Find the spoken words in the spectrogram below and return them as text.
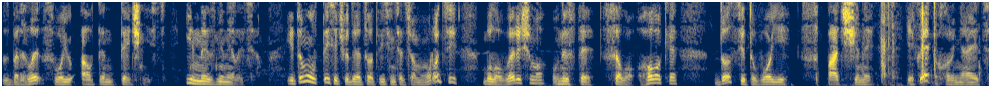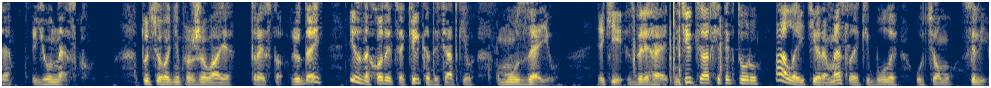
зберегли свою автентичність і не змінилися. І тому в 1987 році було вирішено внести село Голоке до світової спадщини, яке охороняється ЮНЕСКО. Тут сьогодні проживає 300 людей і знаходиться кілька десятків музеїв, які зберігають не тільки архітектуру, але й ті ремесла, які були у цьому селі.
